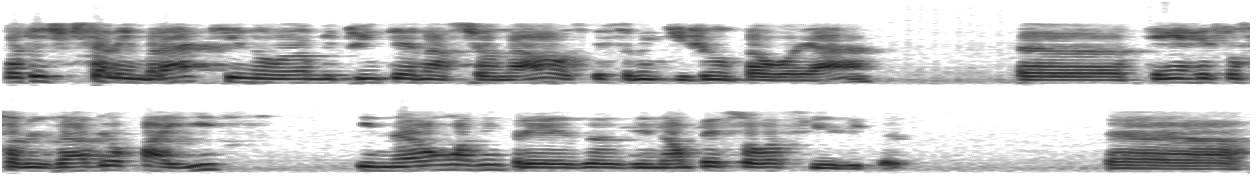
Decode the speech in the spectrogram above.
porque a gente precisa lembrar que no âmbito internacional, especialmente junto ao OEA, uh, quem é responsabilizado é o país e não as empresas e não pessoas físicas. Uh,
